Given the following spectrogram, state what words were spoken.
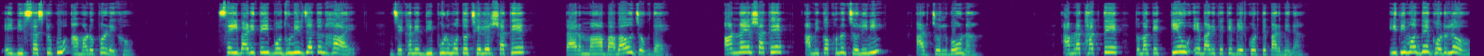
এই বিশ্বাসটুকু আমার ওপর রেখো। সেই বাড়িতেই বধূ নির্যাতন হয় যেখানে দীপুর মতো ছেলের সাথে তার মা বাবাও যোগ দেয়। অন্যায়ের সাথে আমি কখনো চলিনি আর চলবও না। আমরা থাকতে তোমাকে কেউ এ বাড়ি থেকে বের করতে পারবে না। ইতিমধ্যে ঘটল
